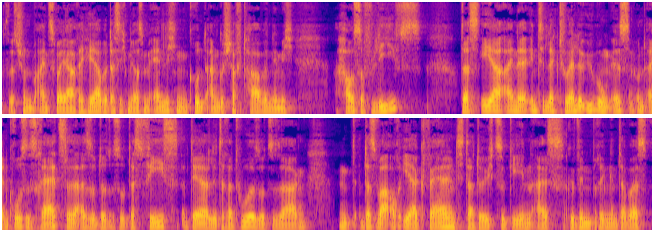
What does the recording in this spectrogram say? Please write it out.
das ist schon ein, zwei Jahre her, aber das ich mir aus einem ähnlichen Grund angeschafft habe, nämlich House of Leaves, das eher eine intellektuelle Übung ist und ein großes Rätsel, also so das Fes der Literatur sozusagen. Und das war auch eher quälend, da durchzugehen als gewinnbringend, aber es,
